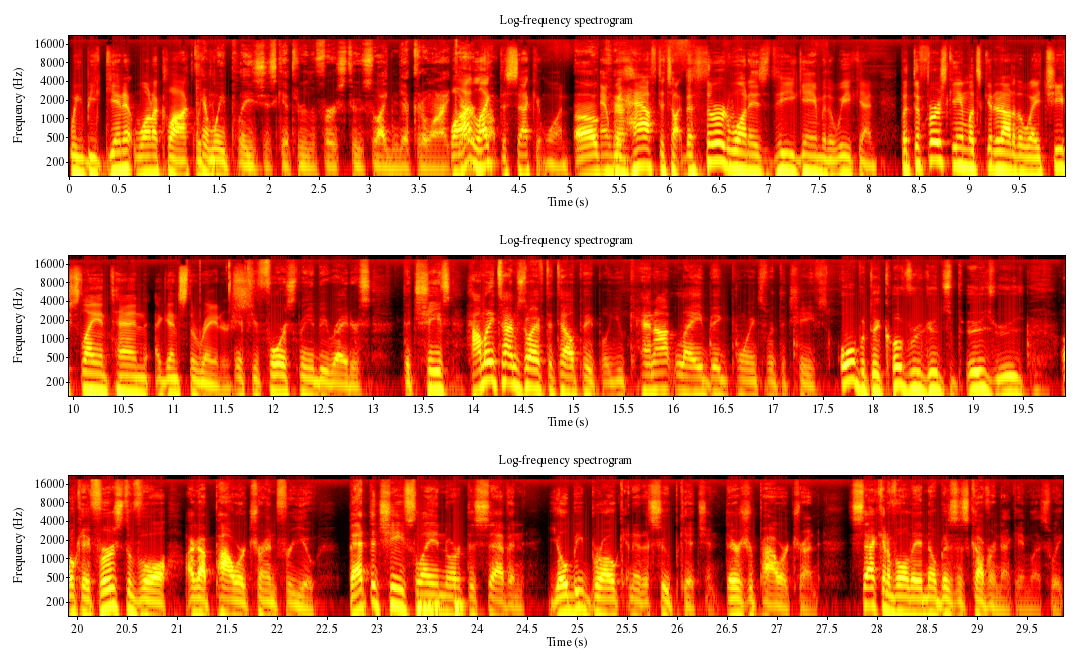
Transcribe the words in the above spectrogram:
We begin at one o'clock. Can the- we please just get through the first two so I can get to the one I Well, I like about? the second one. Okay. And we have to talk. The third one is the game of the weekend. But the first game, let's get it out of the way. Chiefs laying 10 against the Raiders. If you forced me, it'd be Raiders. The Chiefs. How many times do I have to tell people you cannot lay big points with the Chiefs? Oh, but they cover against the Patriots. Okay, first of all, I got power trend for you. Bet the Chiefs laying north of seven. You'll be broke and at a soup kitchen. There's your power trend. Second of all, they had no business covering that game last week.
